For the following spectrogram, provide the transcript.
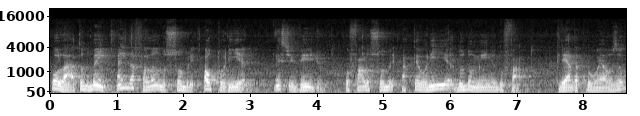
Olá, tudo bem? Ainda falando sobre autoria, neste vídeo eu falo sobre a teoria do domínio do fato, criada por Welzel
